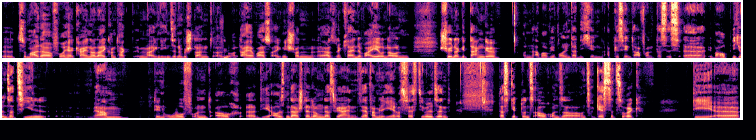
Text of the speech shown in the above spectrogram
äh, zumal da vorher keinerlei Kontakt im eigentlichen Sinne bestand. Also von daher war es eigentlich schon ja, so eine kleine Weihe und auch ein schöner Gedanke. Und aber wir wollen da nicht hin, abgesehen davon. Das ist äh, überhaupt nicht unser Ziel. Wir haben den Ruf und auch äh, die Außendarstellung, dass wir ein sehr familiäres Festival sind. Das gibt uns auch unser, unsere Gäste zurück. Die äh,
